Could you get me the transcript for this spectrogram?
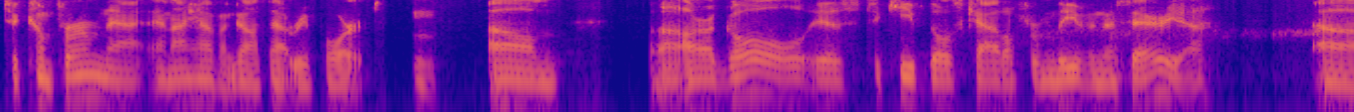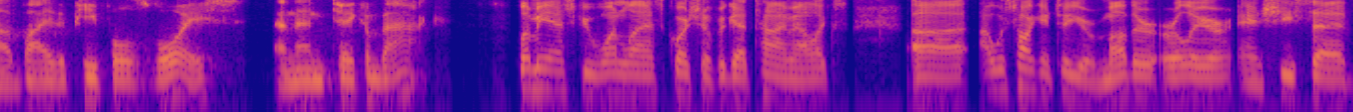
to confirm that, and I haven't got that report. Hmm. Um, uh, our goal is to keep those cattle from leaving this area uh, by the people's voice, and then take them back. Let me ask you one last question if we got time, Alex. Uh, I was talking to your mother earlier, and she said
